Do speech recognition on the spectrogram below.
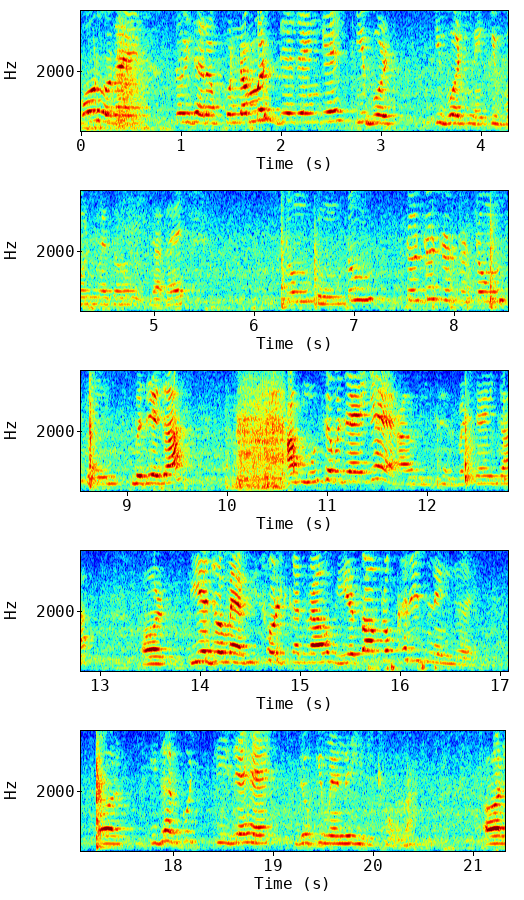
बोर हो रहे हैं तो इधर आपको नंबर्स दिए जाएँगे कीबोर्ड कीबोर्ड नहीं कीबोर्ड में तो ज़्यादा है। टुंग टुंग टुंग टुंग टुंग टुंग टुंग। बजेगा? आप मुँह से बजाएँगे और इधर बजाएगा। और ये जो मैं अभी सोल्ड कर रहा हूँ, ये तो आप लोग खरीद लेंगे। और इधर कुछ चीज़ें हैं जो कि मैं नहीं दिखाऊँगा। और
